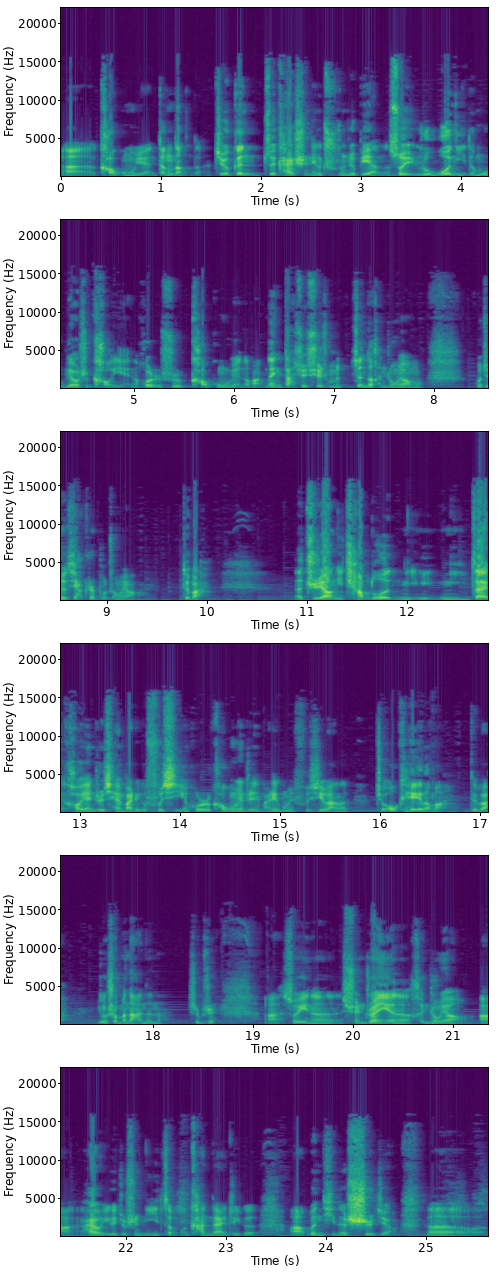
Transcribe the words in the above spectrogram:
呃考公务员等等的，就跟最开始那个初衷就变了。所以，如果你的目标是考研或者是考公务员的话，那你大学学什么真的很重要吗？我觉得压根不重要，对吧？那只要你差不多，你你你在考研之前把这个复习，或者考公务员之前把这个东西复习完了，就 OK 了嘛，对吧？有什么难的呢？是不是啊？所以呢，选专业呢很重要啊。还有一个就是你怎么看待这个啊问题的视角。呃，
